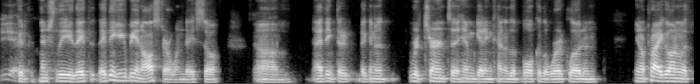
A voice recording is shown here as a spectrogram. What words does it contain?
yeah. could potentially they they think he could be an all star one day. So um, I think they're they're going to return to him getting kind of the bulk of the workload and you know probably going with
